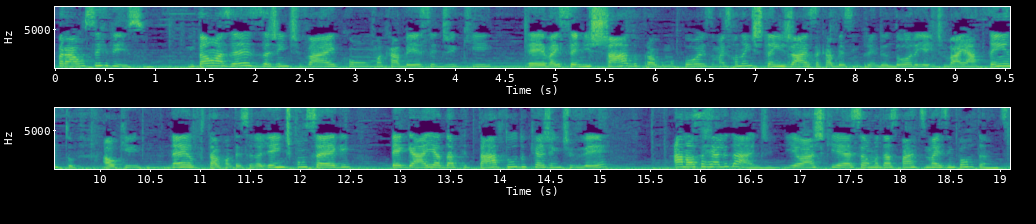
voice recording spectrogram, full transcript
para o serviço. Então, às vezes, a gente vai com uma cabeça de que é, vai ser nichado para alguma coisa, mas quando a gente tem já essa cabeça empreendedora e a gente vai atento ao que né, está acontecendo ali, a gente consegue pegar e adaptar tudo que a gente vê a nossa realidade. E eu acho que essa é uma das partes mais importantes.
